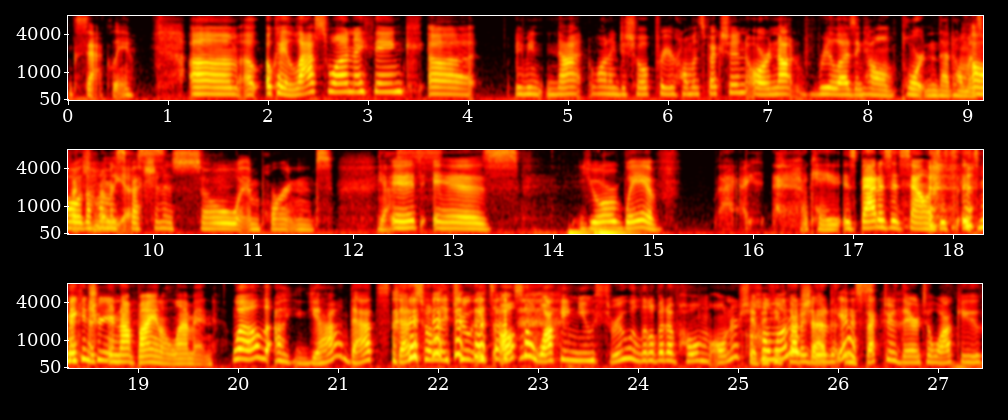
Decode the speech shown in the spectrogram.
Exactly. Um. Okay. Last one. I think. Uh maybe not wanting to show up for your home inspection or not realizing how important that home inspection is. Oh, the home really inspection is. is so important. Yes. It is your way of I, okay, as bad as it sounds, it's it's making sure you're not buying a lemon. Well, uh, yeah, that's that's totally true. It's also walking you through a little bit of home ownership. Home if you've ownership, got a good yes. inspector there to walk you,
